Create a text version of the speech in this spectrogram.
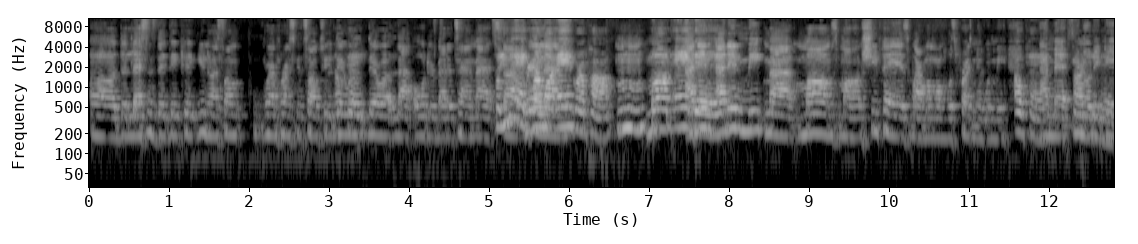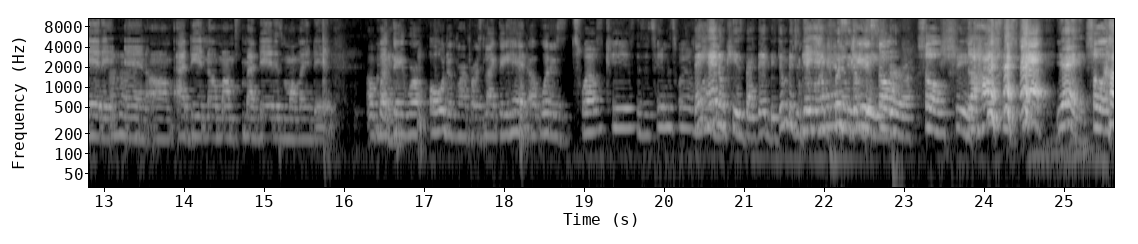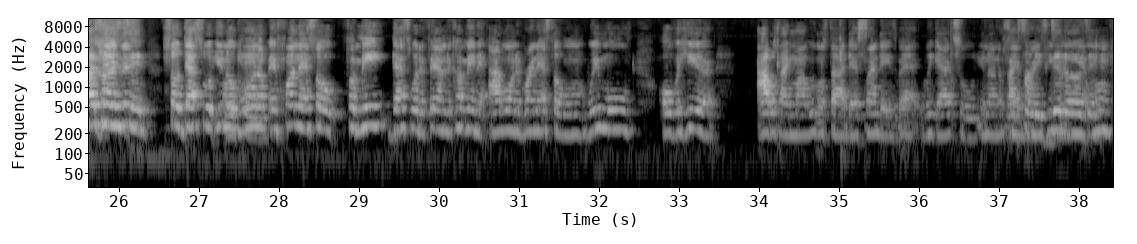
uh, the lessons that they could, you know, some grandparents can talk to. They were they were a lot older by the time I. So you had grandma and grandpa, Mhm. mom and I dad. didn't. I didn't meet my mom's mom. She passed while my mom was pregnant with me. Okay. I met Sorry you know the daddy, Mhm. and um, I did know my my daddy's mama and dad. Okay. But they were older grandparents. Like they had uh, what is twelve kids? Is it ten to twelve? They had them kids back then. bitch. Them bitches They gave them pussy them kids. days, So girl. so Shit. the house was packed. Yeah. So it's cousins, cousins, and so that's what you know. Okay. Growing up in Funland, so for me, that's where the family come in, and I want to bring that. So when we moved over here, I was like, "Mom, we're gonna start that Sundays back. We got to, you know what I'm saying? Like Bring Sundays people dinners in. and- Mhm.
